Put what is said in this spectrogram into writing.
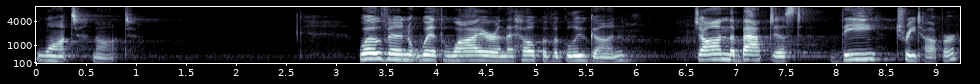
want not. Woven with wire and the help of a glue gun, John the Baptist, the tree topper,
